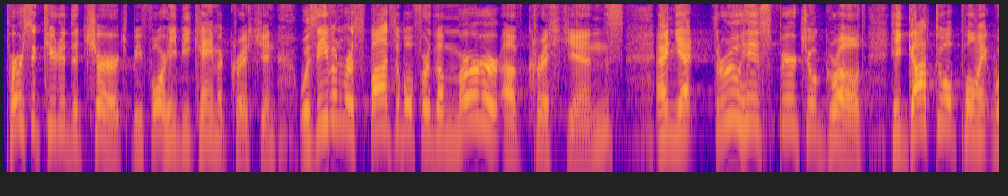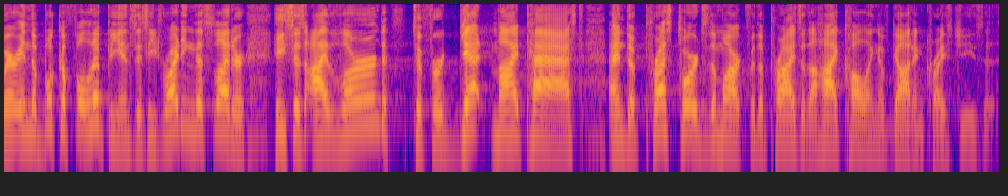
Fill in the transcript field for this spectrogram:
persecuted the church before he became a Christian, was even responsible for the murder of Christians. And yet, through his spiritual growth, he got to a point where in the book of Philippians, as he's writing this letter, he says, I learned to forget my past and to press towards the mark for the prize of the high calling of God in Christ Jesus.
